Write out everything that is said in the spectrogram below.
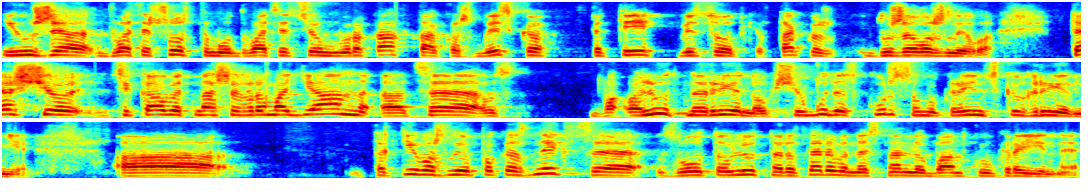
і вже в 26-27 роках також близько 5%. Також дуже важливо. Те, що цікавить наших громадян, це валютний ринок, що буде з курсом української гривні. А такий важливий показник це золотовалютні резерви Національного банку України.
